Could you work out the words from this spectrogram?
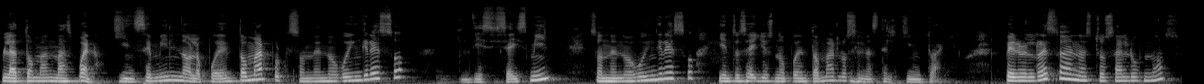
La toman más, bueno, 15 mil no lo pueden tomar porque son de nuevo ingreso, 16 mil son de nuevo ingreso y entonces ellos no pueden tomarlo sino hasta el quinto año. Pero el resto de nuestros alumnos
